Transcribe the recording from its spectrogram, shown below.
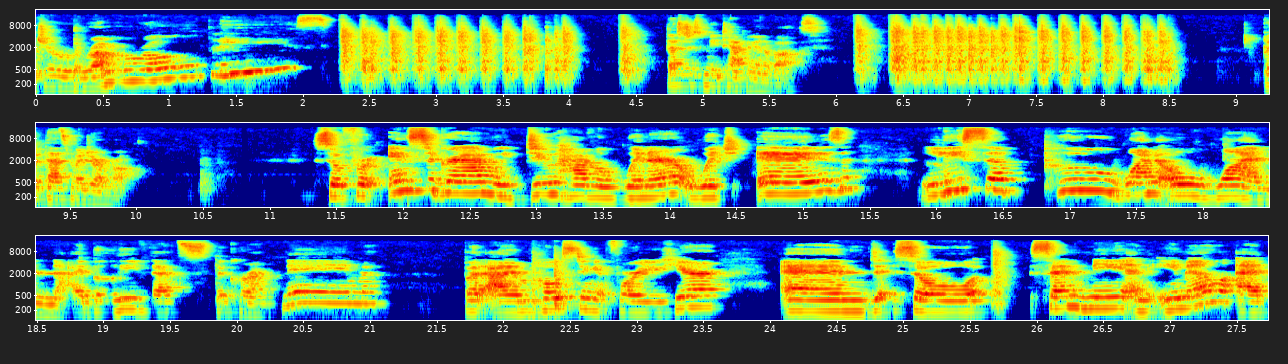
drum roll please. That's just me tapping on a box. But that's my drum roll. So for Instagram, we do have a winner, which is Lisa Pooh 101. I believe that's the correct name, but I am posting it for you here. And so send me an email at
